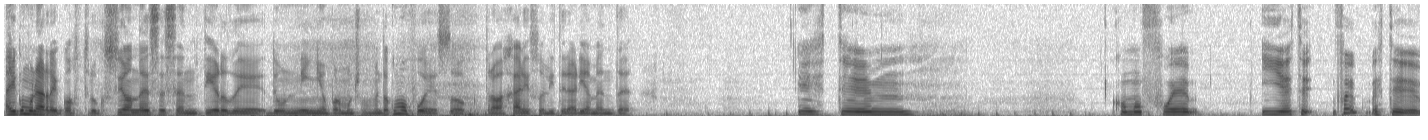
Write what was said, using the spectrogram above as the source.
hay como una reconstrucción de ese sentir de, de un niño por muchos momentos. ¿Cómo fue eso, trabajar eso literariamente? Este. ¿Cómo fue? Y este. Fue. Este.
